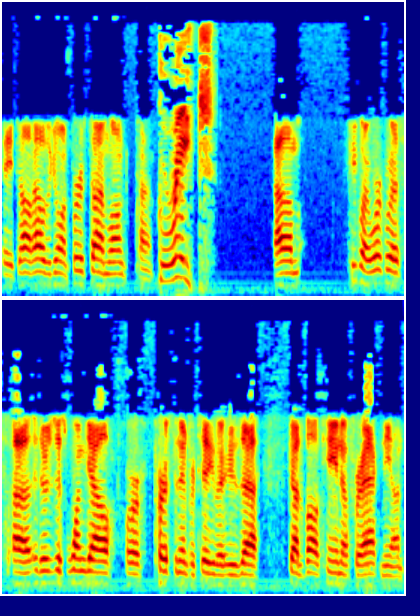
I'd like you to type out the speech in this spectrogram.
Hey, Tom, how's it going? First time, long time. Great. Um, people I work with, uh, there's just one gal or person in particular who's uh, got a volcano for acne on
